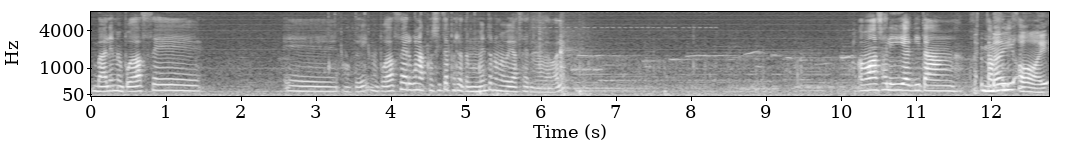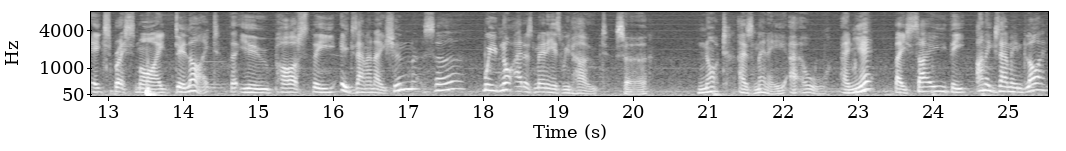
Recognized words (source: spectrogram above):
Vale, me puedo hacer... Eh, ok, me puedo hacer algunas cositas, pero de momento no me voy a hacer nada, ¿vale? Vamos a salir aquí tan... tan May felices. I express my delight that you passed the examination, sir? We've not had as many as we'd hoped, sir. Not as many at all. And yet, they say the unexamined life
